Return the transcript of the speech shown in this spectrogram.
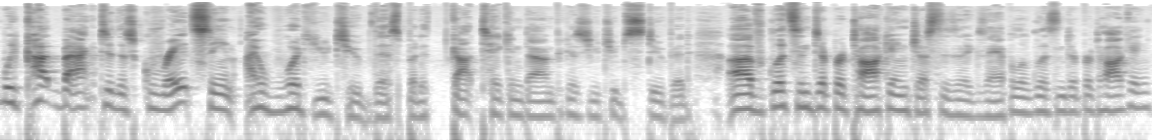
we cut back to this great scene. I would YouTube this, but it got taken down because YouTube's stupid. Of Glitz and Dibber talking, just as an example of Glitz and Dibber talking.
